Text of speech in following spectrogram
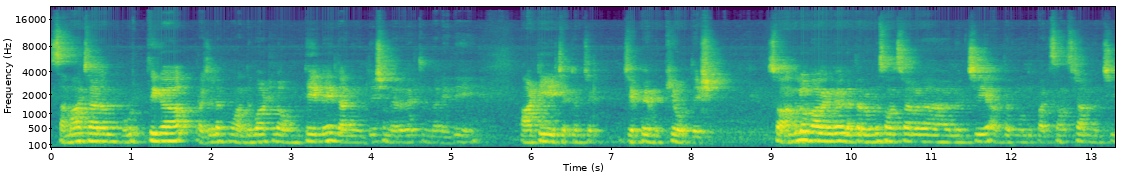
సమాచారం పూర్తిగా ప్రజలకు అందుబాటులో ఉంటేనే దాని ఉద్దేశం నెరవేరుతుందనేది ఆర్టీఐ చట్టం చెప్- చెప్పే ముఖ్య ఉద్దేశం. సో అందులో భాగంగా గత రెండు సంవత్సరాల నుంచి అంతకుముందు పది సంవత్సరాల నుంచి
